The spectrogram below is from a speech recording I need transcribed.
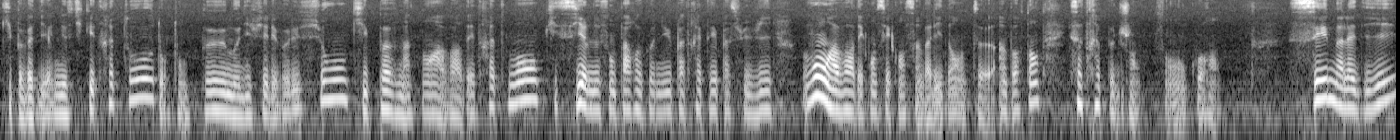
qui peuvent être diagnostiquées très tôt, dont on peut modifier l'évolution, qui peuvent maintenant avoir des traitements, qui, si elles ne sont pas reconnues, pas traitées, pas suivies, vont avoir des conséquences invalidantes euh, importantes. Et ça, très peu de gens sont au courant. Ces maladies,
